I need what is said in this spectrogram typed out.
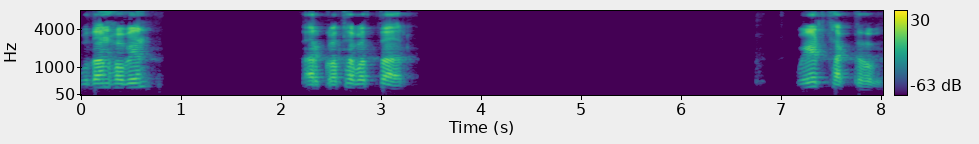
প্রধান হবেন। তার কথাবার্তার ওয়েট থাকতে হবে।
